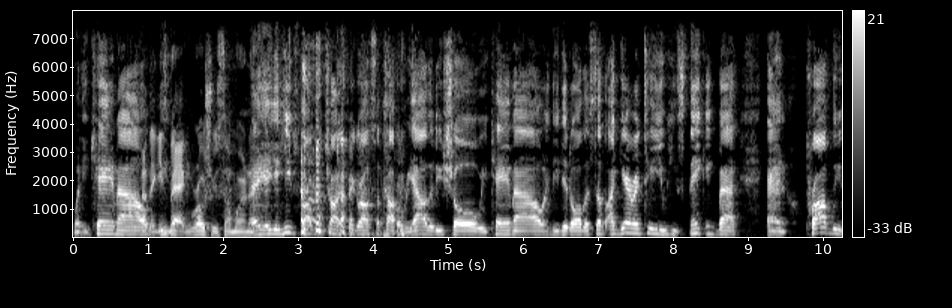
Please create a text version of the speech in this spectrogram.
when he came out. I think he's He- bagging groceries somewhere now. yeah, yeah, yeah, he's probably trying to figure out some type of reality show. He came out and he did all this stuff. I guarantee you, he's thinking back and probably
